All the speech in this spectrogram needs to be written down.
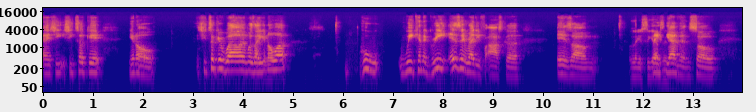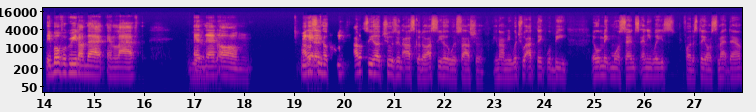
and she she took it, you know, she took it well and was like, you know what, who we can agree isn't ready for Asuka is um Lacey, Lacey Evans. Evans. So they both agreed on that and laughed. Yeah. And then um I don't see a- her. I don't see her choosing Asuka though. I see her with Sasha. You know what I mean? Which I think would be, it will make more sense anyways for her to stay on SmackDown.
